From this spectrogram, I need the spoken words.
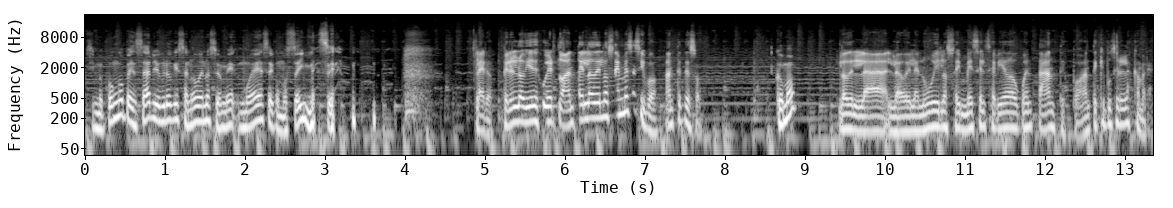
si me pongo a pensar, yo creo que esa nube no se mueve hace como seis meses. Claro, pero él lo había descubierto antes lo de los seis meses, sí, po, antes de eso. ¿Cómo? Lo de, la, lo de la nube y los seis meses él se había dado cuenta antes, po, antes que pusieran las cámaras.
